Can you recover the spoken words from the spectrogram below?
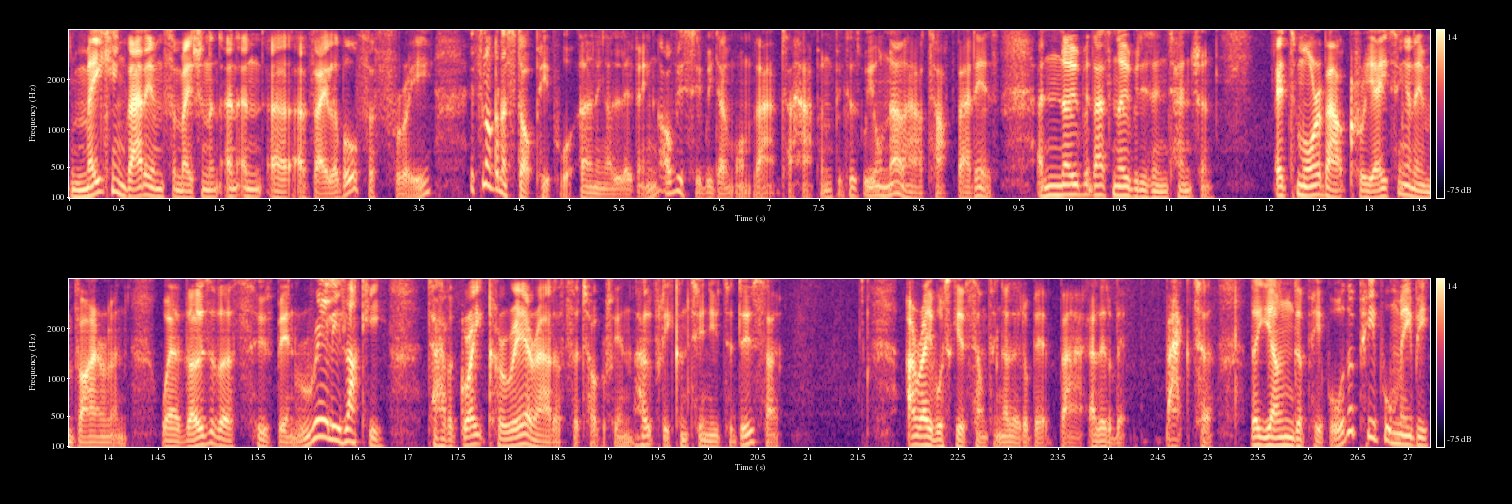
making that information and, and, and uh, available for free. It's not going to stop people earning a living. Obviously we don't want that to happen because we all know how tough that is. And no that's nobody's intention. It's more about creating an environment where those of us who've been really lucky to have a great career out of photography and hopefully continue to do so are able to give something a little bit back a little bit back to the younger people, or the people maybe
